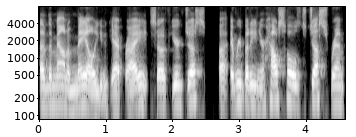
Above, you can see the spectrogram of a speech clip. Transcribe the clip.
the amount of mail you get, right? So if you're just, uh, everybody in your household's just rent,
